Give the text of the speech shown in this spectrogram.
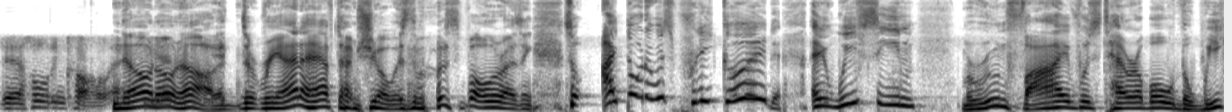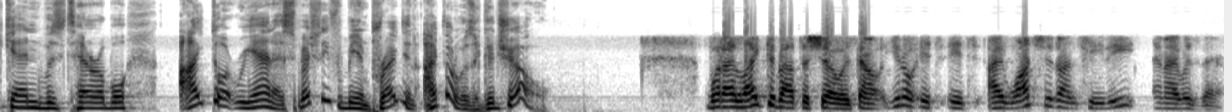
the holding call. No, no, no. The, Rihanna halftime show was the most polarizing. So I thought it was pretty good. I mean, we've seen Maroon Five was terrible. The Weeknd was terrible. I thought Rihanna, especially for being pregnant, I thought it was a good show. what I liked about the show is now, you know, it's it's. I watched it on TV and I was there,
